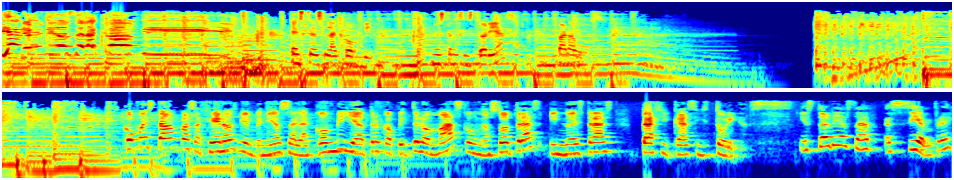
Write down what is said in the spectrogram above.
¡Bienvenidos a la combi! Esta es la combi. Nuestras historias para vos. ¿Cómo están pasajeros? Bienvenidos a la combi y a otro capítulo más con nosotras y nuestras trágicas historias. Historias sad siempre,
